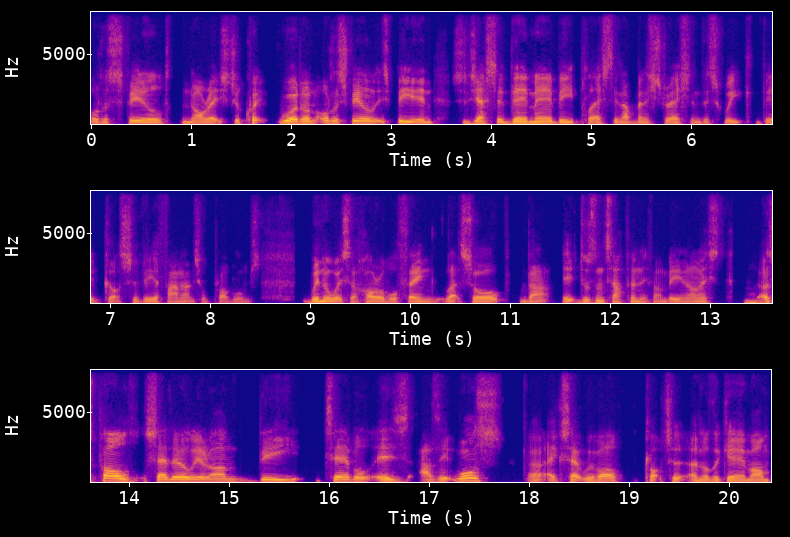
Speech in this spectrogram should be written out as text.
Huddersfield Norwich. Just a quick word on Huddersfield. It's being suggested they may be placed in administration this week. They've got severe financial problems. We know it's a horrible thing. Let's hope that it doesn't happen, if I'm being honest. Mm. As Paul said earlier on, the table is as it was, uh, except we've all clocked another game on.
